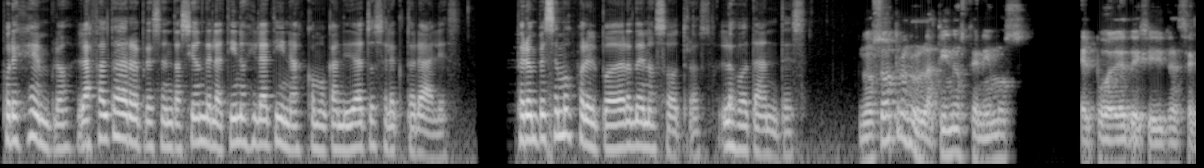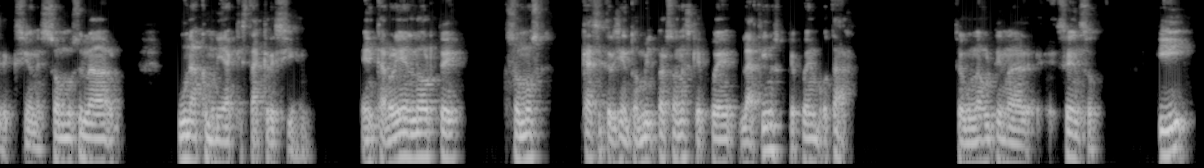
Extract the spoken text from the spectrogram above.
Por ejemplo, la falta de representación de latinos y latinas como candidatos electorales. Pero empecemos por el poder de nosotros, los votantes. Nosotros los latinos tenemos el poder de decidir las elecciones. Somos una, una comunidad que está creciendo. En Carolina del Norte somos casi 300.000 personas que pueden, latinos que pueden votar, según la última censo. Y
